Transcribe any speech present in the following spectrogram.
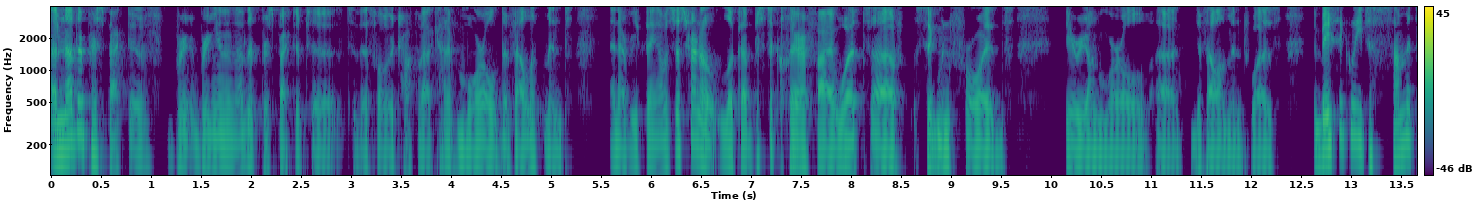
another perspective, bring, bringing another perspective to to this while we are talking about kind of moral development and everything. I was just trying to look up just to clarify what uh, Sigmund Freud's theory on moral uh, development was, and basically to sum it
